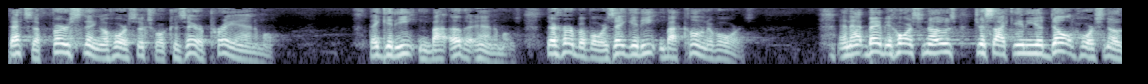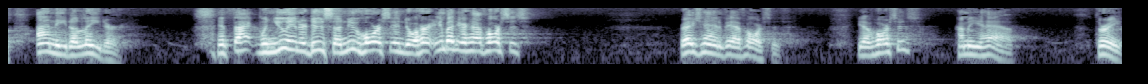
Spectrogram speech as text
That's the first thing a horse looks for because they're a prey animal. They get eaten by other animals. They're herbivores. They get eaten by carnivores. And that baby horse knows, just like any adult horse knows, I need a leader. In fact, when you introduce a new horse into a herd, anybody here have horses? Raise your hand if you have horses. You have horses? How many you have? Three.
